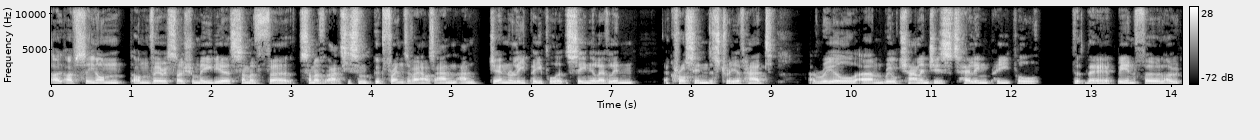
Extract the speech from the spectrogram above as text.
I, have seen on on various social media some of uh, some of actually some good friends of ours, and and generally people at senior level in across industry have had a real um, real challenges telling people that they're being furloughed.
